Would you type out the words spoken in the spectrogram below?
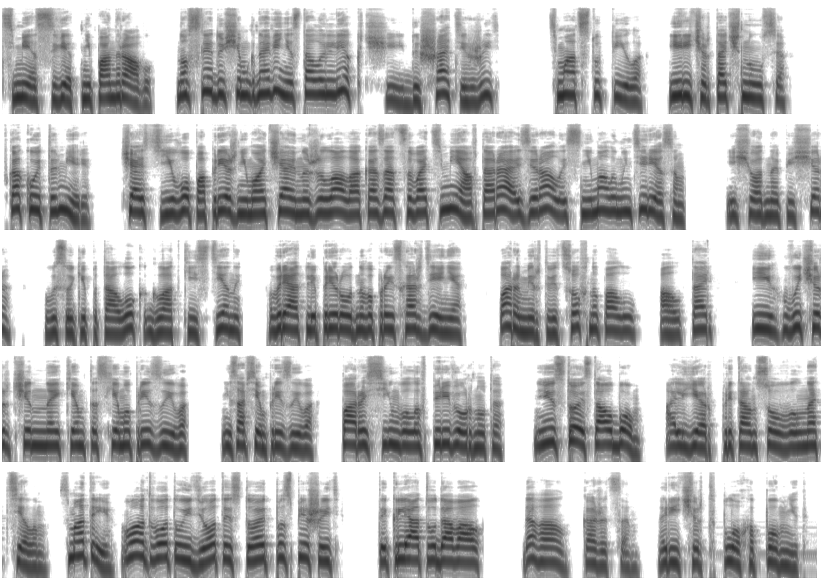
Тьме свет не по нраву, но в следующее мгновение стало легче и дышать, и жить. Тьма отступила, и Ричард очнулся. В какой-то мере. Часть его по-прежнему отчаянно желала оказаться во тьме, а вторая озиралась с немалым интересом. Еще одна пещера, высокий потолок, гладкие стены, вряд ли природного происхождения, пара мертвецов на полу, алтарь и вычерченная кем-то схема призыва, не совсем призыва, пара символов перевернута. «Не стой столбом!» Альер пританцовывал над телом. «Смотри, вот-вот уйдет, и стоит поспешить. Ты клятву давал!» «Давал, кажется. Ричард плохо помнит».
